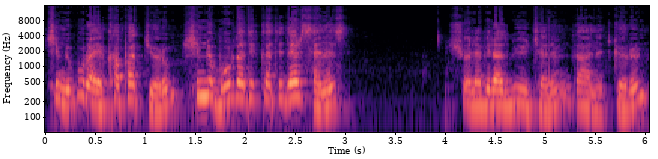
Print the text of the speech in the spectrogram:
Şimdi burayı kapat diyorum. Şimdi burada dikkat ederseniz şöyle biraz büyütelim daha net görün.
